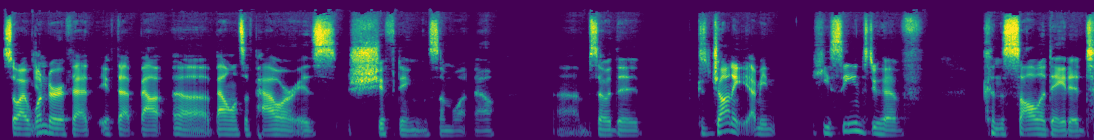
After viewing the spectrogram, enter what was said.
So I Yeah. wonder if that if that ba- uh, balance of power is shifting somewhat now. Um, so the because Jony, I mean, he seems to have consolidated,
